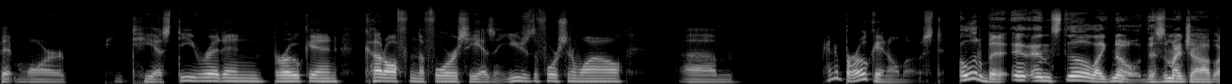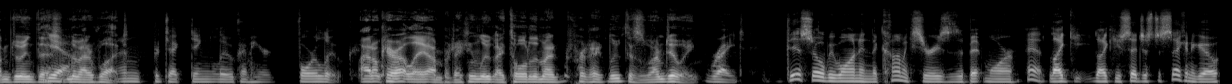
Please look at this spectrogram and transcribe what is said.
bit more PTSD ridden, broken, cut off from the Force. He hasn't used the Force in a while. Um, kind of broken almost. a little bit, and, and still like, no, this is my job. I'm doing this Yeah. no matter what. I'm protecting Luke. I'm here for Luke. I don't care about Leia. I'm protecting Luke. I told them I'd protect Luke. This is what I'm doing. Right. This Obi Wan in the comic series is a bit more, eh, like like you said just a second ago.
